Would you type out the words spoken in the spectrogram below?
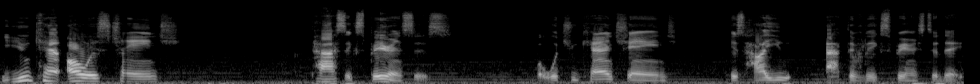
You can't always change past experiences. But what you can change is how you actively experience today.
